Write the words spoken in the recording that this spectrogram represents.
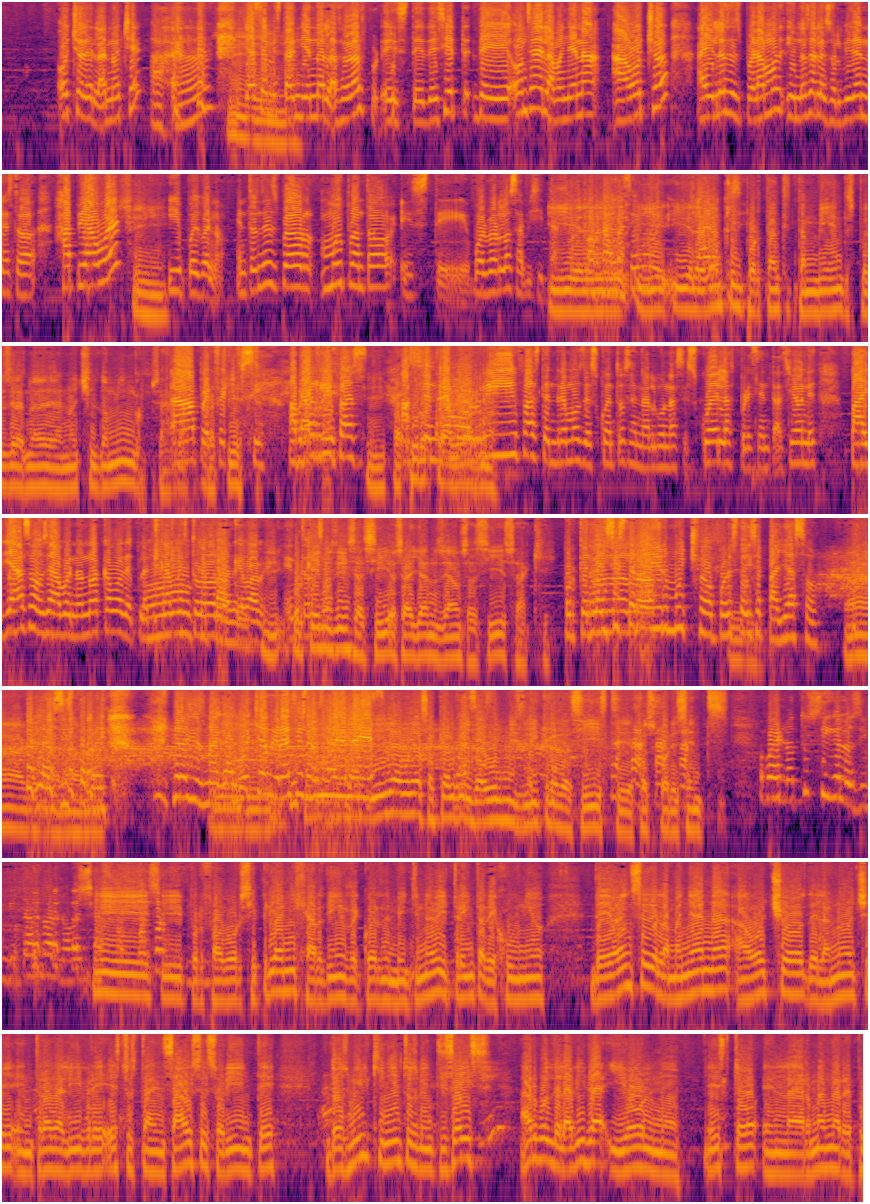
8 de la noche. Ajá. ya se me están yendo las horas, por- este de siete, de 11 de la mañana a 8, ahí los esperamos y no se les olvide nuestro happy hour. Sí. Y pues bueno, entonces espero muy pronto este volverlos a visitar. Y el, Ojalá muy- y, y el claro evento sí. importante también después de las 9 de la noche el domingo. o sea, la- Ah, la perfecto, fiesta. sí. Habrá rifas. Sí, Ah, tendremos cuaderno. rifas, tendremos descuentos en algunas escuelas, presentaciones, payaso, o sea, bueno, no acabo de platicarles Oh, qué todo lo que va a haber. ¿Por qué Entonces, nos dices así? O sea, ya nos llamamos así, o sea, que... Porque No, la no, hiciste no. reír mucho, por eso te Sí. dice payaso. Ah, La hiciste reír. Gracias, Magali. Muchas gracias a Sí, ustedes. Yo ya voy a sacar del baúl mis licras así, este, fosforescentes. Bueno, tú síguelos invitando al 90. Sí, sí, por favor. Cipriani Jardín, recuerden, 29 y 30 de junio, de 11 de la mañana a 8 de la noche, entrada libre. Esto está en Sauces Oriente, 2526, Árbol de la Vida y Olmo. Esto en la hermana República.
